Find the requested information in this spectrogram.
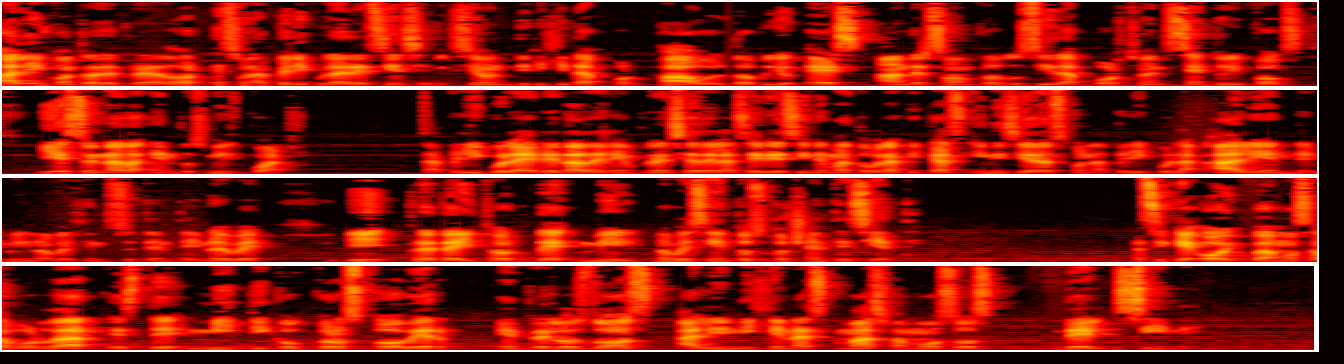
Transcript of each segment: Alien contra Depredador es una película de ciencia ficción dirigida por Paul W. S. Anderson, producida por 20th Century Fox y estrenada en 2004. La película hereda de la influencia de las series cinematográficas iniciadas con la película Alien de 1979 y Predator de 1987. Así que hoy vamos a abordar este mítico crossover entre los dos alienígenas más famosos del cine.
